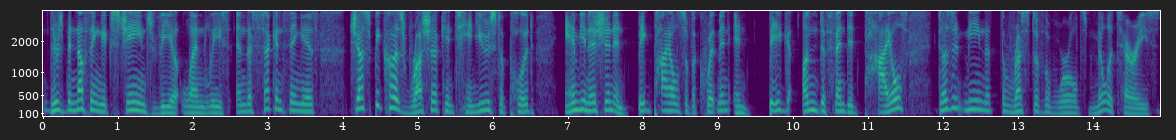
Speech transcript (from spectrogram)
there's been nothing exchanged via lend lease. And the second thing is just because Russia continues to put ammunition and big piles of equipment in big undefended piles doesn't mean that the rest of the world's militaries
